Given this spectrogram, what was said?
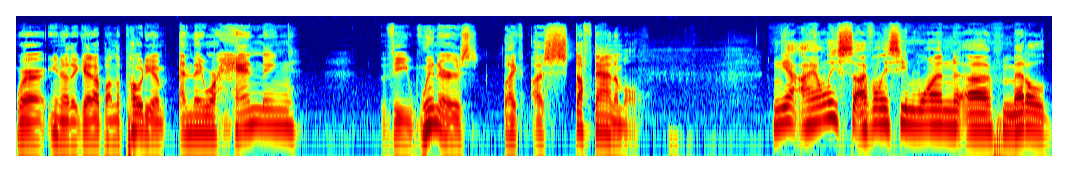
where you know they get up on the podium and they were handing the winners like a stuffed animal. Yeah, I only saw, I've only seen one uh, medal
